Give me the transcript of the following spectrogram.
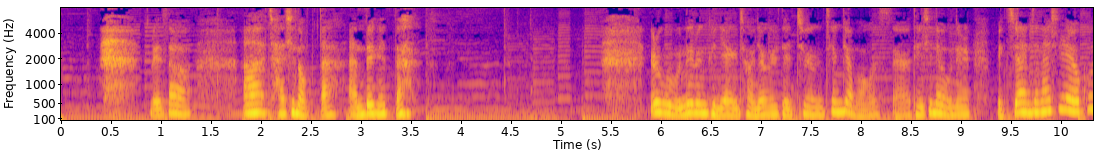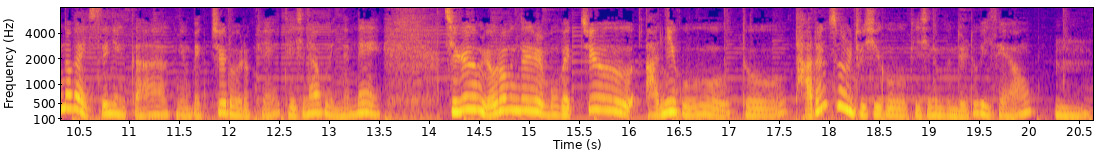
그래서, 아, 자신 없다. 안 되겠다. 그리고 오늘은 그냥 저녁을 대충 챙겨 먹었어요. 대신에 오늘 맥주 한잔 하실래요? 코너가 있으니까 그냥 맥주로 이렇게 대신하고 있는데, 지금 여러분들 뭐 맥주 아니고 또 다른 술 드시고 계시는 분들도 계세요. 음.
